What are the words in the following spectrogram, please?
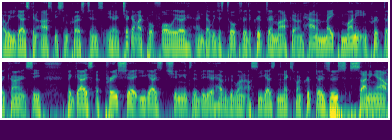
uh, where you guys can ask me some questions. You know, check out my portfolio and uh, we just talk through the crypto market on how to make money in cryptocurrency. But guys, appreciate you guys tuning into the video. Have a good one. I'll see you guys in the next one. Crypto Zeus signing out.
